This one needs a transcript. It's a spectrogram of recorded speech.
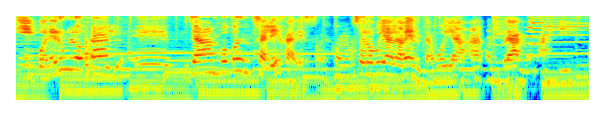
Y poner un local eh, ya un poco se aleja de eso, es como solo voy a la venta, voy a, a comprar nomás. Y,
